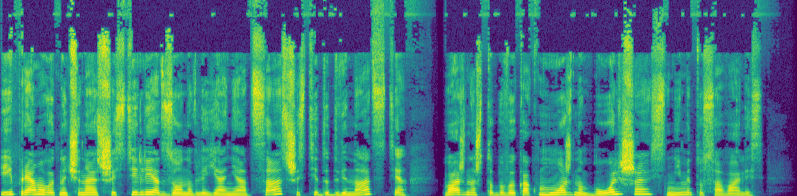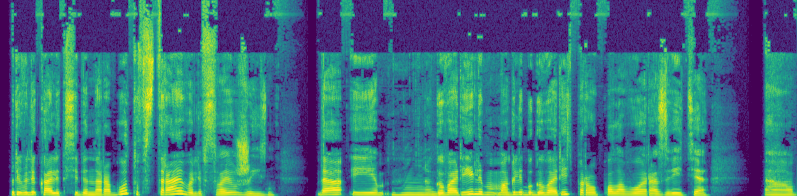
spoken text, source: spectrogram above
И прямо вот начиная с 6 лет зона влияния отца, с 6 до 12, важно, чтобы вы как можно больше с ними тусовались, привлекали к себе на работу, встраивали в свою жизнь, да, и говорили, могли бы говорить про половое развитие, а,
